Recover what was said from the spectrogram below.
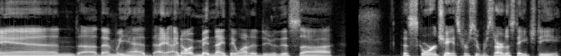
And uh, then we had, I, I know at midnight they wanted to do this uh, score chase for Super Stardust HD.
